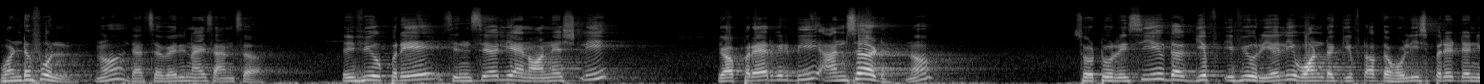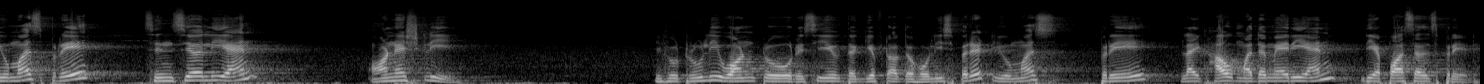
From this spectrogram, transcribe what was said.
Wonderful, no? That's a very nice answer. If you pray sincerely and honestly, your prayer will be answered, no? So, to receive the gift, if you really want the gift of the Holy Spirit, then you must pray sincerely and honestly. If you truly want to receive the gift of the Holy Spirit, you must pray like how Mother Mary and the apostles prayed.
